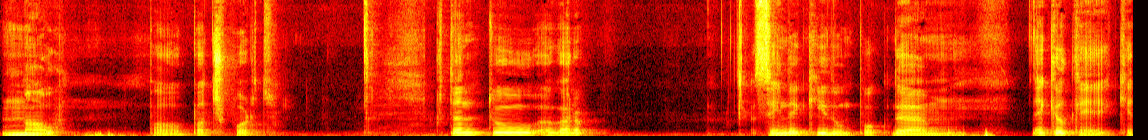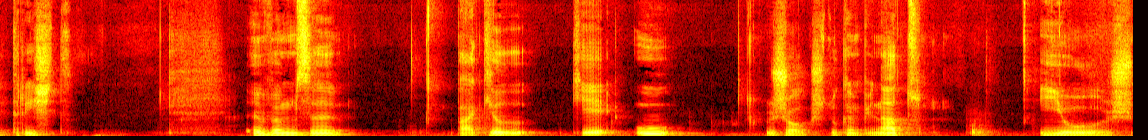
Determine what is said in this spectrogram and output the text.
mau para, para o desporto. Portanto, agora saindo aqui de um pouco da, daquilo que é, que é triste, uh, vamos a, para aquilo que é o, os jogos do campeonato e os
